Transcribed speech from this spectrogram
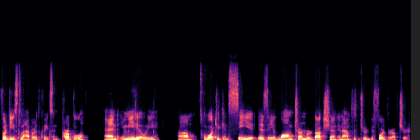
for these lab earthquakes in purple. And immediately um, what you can see is a long-term reduction in amplitude before the rupture,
